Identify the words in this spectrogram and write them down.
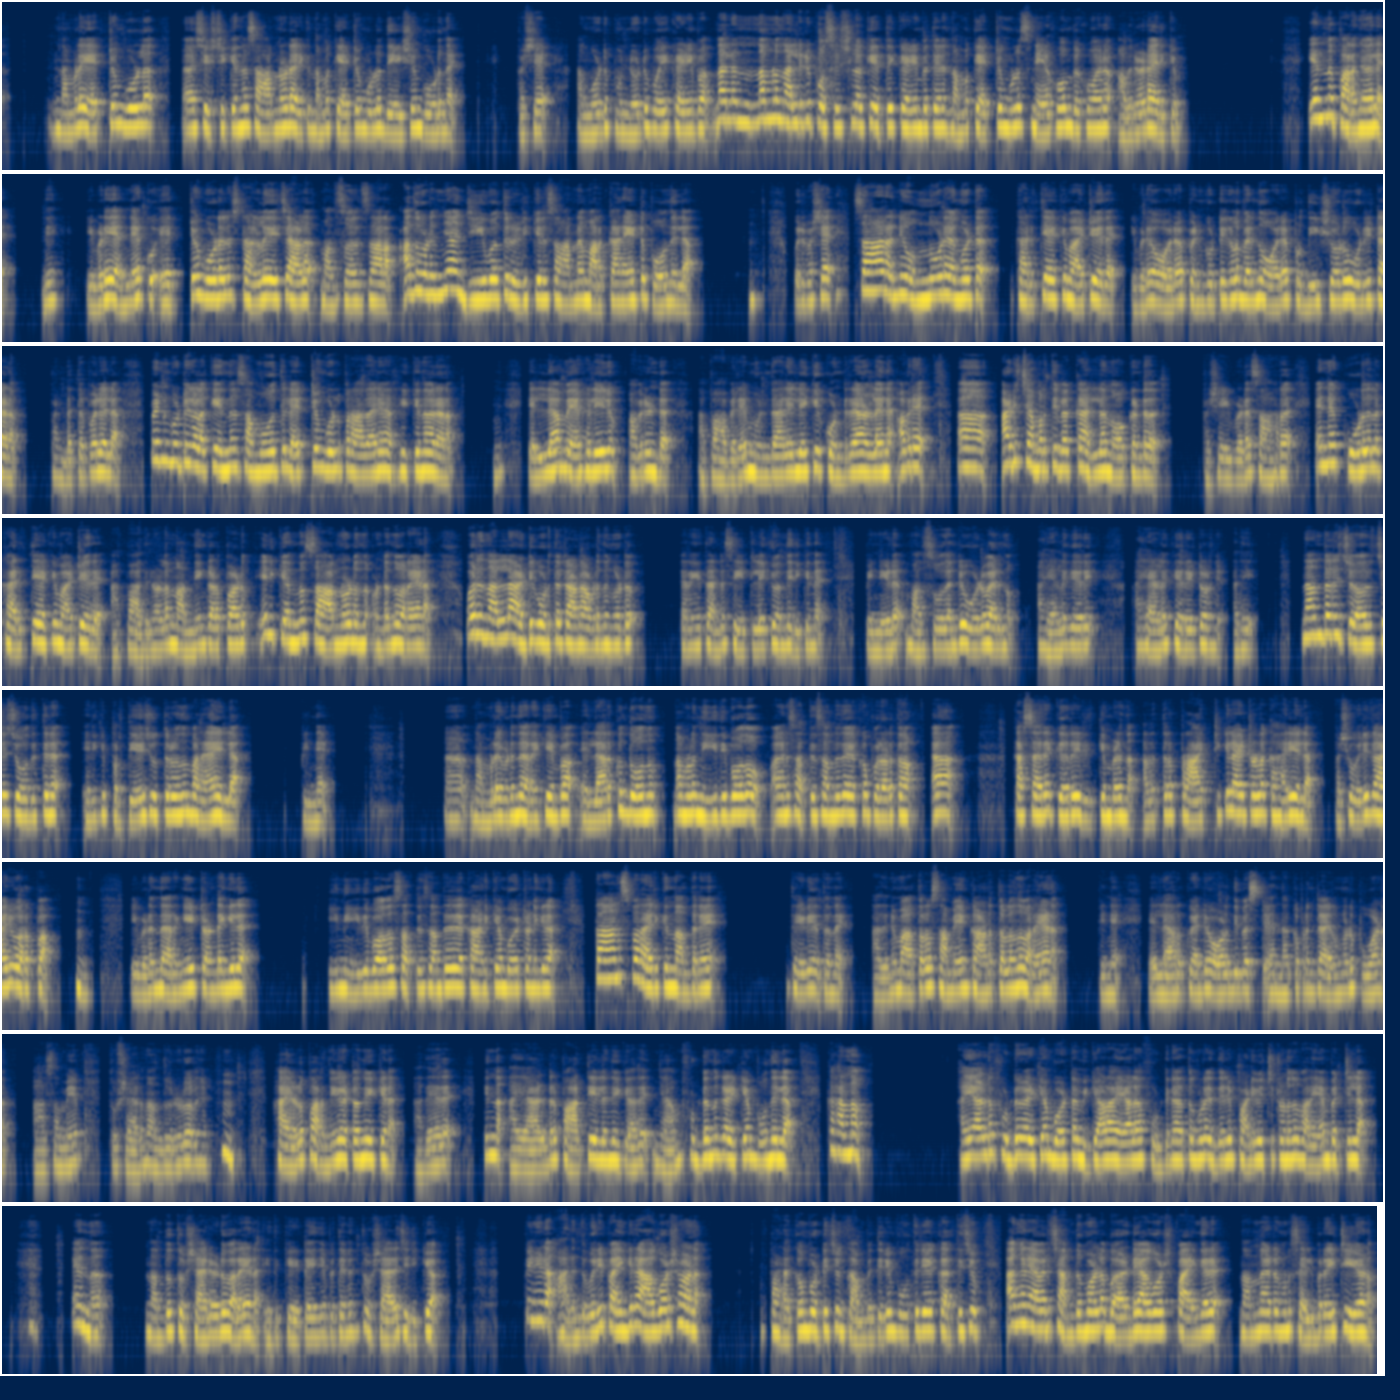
നമ്മളെ ഏറ്റവും കൂടുതൽ ശിക്ഷിക്കുന്ന സാറിനോടായിരിക്കും നമുക്ക് ഏറ്റവും കൂടുതൽ ദേഷ്യം കൂടുന്നത്. പക്ഷെ അങ്ങോട്ട് മുന്നോട്ട് പോയി കഴിയുമ്പോൾ നല്ല നമ്മൾ നല്ലൊരു പൊസിഷനിലൊക്കെ എത്തിക്കഴിയുമ്പോഴത്തേനും നമുക്ക് ഏറ്റവും കൂടുതൽ സ്നേഹവും ബഹുമാനവും അവരോടായിരിക്കും. എന്ന് പറഞ്ഞ ഇവിടെ എന്നെ ഏറ്റവും കൂടുതൽ സ്ട്രഗിൾ ചെയ്യിച്ച ആൾ മധുസൂദൻ സാറാ. അതുകൊണ്ട് ഞാൻ ജീവിതത്തിൽ ഒരിക്കലും സാറിനെ മറക്കാനായിട്ട് പോകുന്നില്ല. ഒരു ഒരുപക്ഷെ സാർ എന്നെ ഒന്നുകൂടെ അങ്ങോട്ട് കരുത്തിയാക്കി മാറ്റിയതേ ഇവിടെ ഓരോ പെൺകുട്ടികളും വരുന്ന ഓരോ പ്രതീക്ഷയോട് കൂടിയിട്ടാണ്. പണ്ടത്തെ പോലെയല്ല. പെൺകുട്ടികളൊക്കെ ഇന്ന് സമൂഹത്തിൽ ഏറ്റവും കൂടുതൽ പ്രാധാന്യം അർഹിക്കുന്നവരാണ്. എല്ലാ മേഖലയിലും അവരുണ്ട്. അപ്പൊ അവരെ മുൻധാരയിലേക്ക് കൊണ്ടുവരാനുള്ളതിന് അവരെ അടിച്ചമർത്തി വെക്കാനല്ല നോക്കേണ്ടത്. പക്ഷെ ഇവിടെ സാറ് എന്നെ കൂടുതൽ കരുത്തിയാക്കി മാറ്റിയതേ. അപ്പൊ അതിനുള്ള നന്ദിയും കടപ്പാടും എനിക്ക് എന്നും സാറിനോട് ഉണ്ടെന്ന് പറയണം. ഒരു നല്ല അടി കൊടുത്തിട്ടാണ് അവിടെ ഇങ്ങോട്ട് ഇറങ്ങി തന്റെ സീറ്റിലേക്ക് വന്നിരിക്കുന്നത് പിന്നീട് മധുസൂദന്റെ കൂടെ വരുന്നു. അയാൾ കയറി അയാൾ കയറിയിട്ട് പറഞ്ഞു അതെ നന്ദന ചോദിച്ച ചോദ്യത്തിന് എനിക്ക് പ്രത്യേകിച്ച് ഉത്തരവൊന്നും പറയാനില്ല. പിന്നെ ആ, നമ്മളിവിടുന്ന് ഇറങ്ങിക്കുമ്പോൾ എല്ലാവർക്കും തോന്നും നമ്മൾ നീതിബോധവും അങ്ങനെ സത്യസന്ധതയൊക്കെ പുലർത്തണം. ആ കസേര കയറി ഇരിക്കുമ്പോഴെന്ന് അതത്ര പ്രാക്ടിക്കൽ ആയിട്ടുള്ള കാര്യമല്ല പക്ഷെ ഒരു കാര്യം ഉറപ്പാ. ഇവിടെ നിന്ന് ഇറങ്ങിയിട്ടുണ്ടെങ്കിൽ ഈ നീതിബോധം സത്യസന്ധത കാണിക്കാൻ പോയിട്ടുണ്ടെങ്കിൽ ട്രാൻസ്ഫർ ആയിരിക്കും നന്ദനെ തേടിയെത്തുന്നത് അതിന് മാത്രം സമയം കാണത്തുള്ളൂ എന്ന് പറയാണ്. പിന്നെ എല്ലാവർക്കും എന്റെ ഓൾ ദി ബെസ്റ്റ് എന്നൊക്കെ പറഞ്ഞിട്ട് അയാളും കൂടെ പോവാണ്. ആ സമയം തുഷാർ നന്ദുവിനോട് പറഞ്ഞു അയാൾ പറഞ്ഞു കേട്ടോന്ന് ചോദിക്കണേ. അതെ അതെ. ഇന്ന് അയാളുടെ പാർട്ടി അല്ലെന്ന് അതെ ഞാൻ ഫുഡൊന്നും കഴിക്കാൻ പോകുന്നില്ല. കാരണം അയാളുടെ ഫുഡ് കഴിക്കാൻ പോയിട്ട് മിക്കവാറും അയാൾ ആ ഫുഡിനകത്തും കൂടെ എന്തെങ്കിലും പണി വെച്ചിട്ടുണ്ടെന്ന് പറയാൻ പറ്റില്ല. എന്ന് നന്ദു തുഷാരയോട് പറയണം. ഇത് കേട്ട് കഴിഞ്ഞപ്പോഴത്തേനും തുഷാര ചിരിക്കുക പിന്നീട് അനന്തപുരി ഭയങ്കര ആഘോഷമാണ്. പടക്കം പൊട്ടിച്ചും കമ്പിത്തിരിയും പൂത്തിരിയൊക്കെ കത്തിച്ചും അങ്ങനെ അവർ ചന്തുമോളുടെ ബർത്ത്ഡേ ആഘോഷം ഭയങ്കര നന്നായിട്ട് അങ്ങോട്ട് സെലിബ്രേറ്റ് ചെയ്യണം.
